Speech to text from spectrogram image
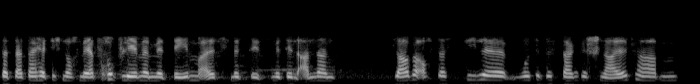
da, da hätte ich noch mehr Probleme mit dem als mit, mit den anderen. Ich glaube auch, dass viele, wo sie das dann geschnallt haben,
